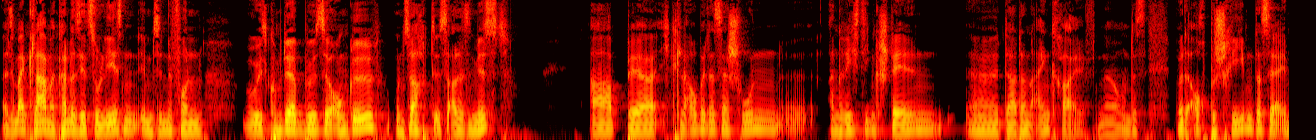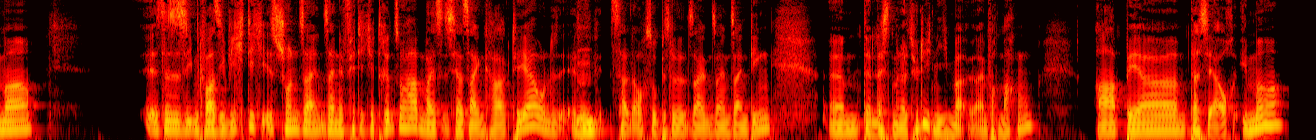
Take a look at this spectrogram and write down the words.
also man klar, man kann das jetzt so lesen im Sinne von, oh, jetzt kommt der böse Onkel und sagt, ist alles Mist. Aber ich glaube, dass er schon äh, an richtigen Stellen äh, da dann eingreift. Ne? Und es wird auch beschrieben, dass er immer dass es ihm quasi wichtig ist, schon sein, seine Fittiche drin zu haben, weil es ist ja sein Charakter und es mhm. ist halt auch so ein bisschen sein, sein, sein Ding. Ähm, dann lässt man natürlich nicht einfach machen. Aber dass er auch immer,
